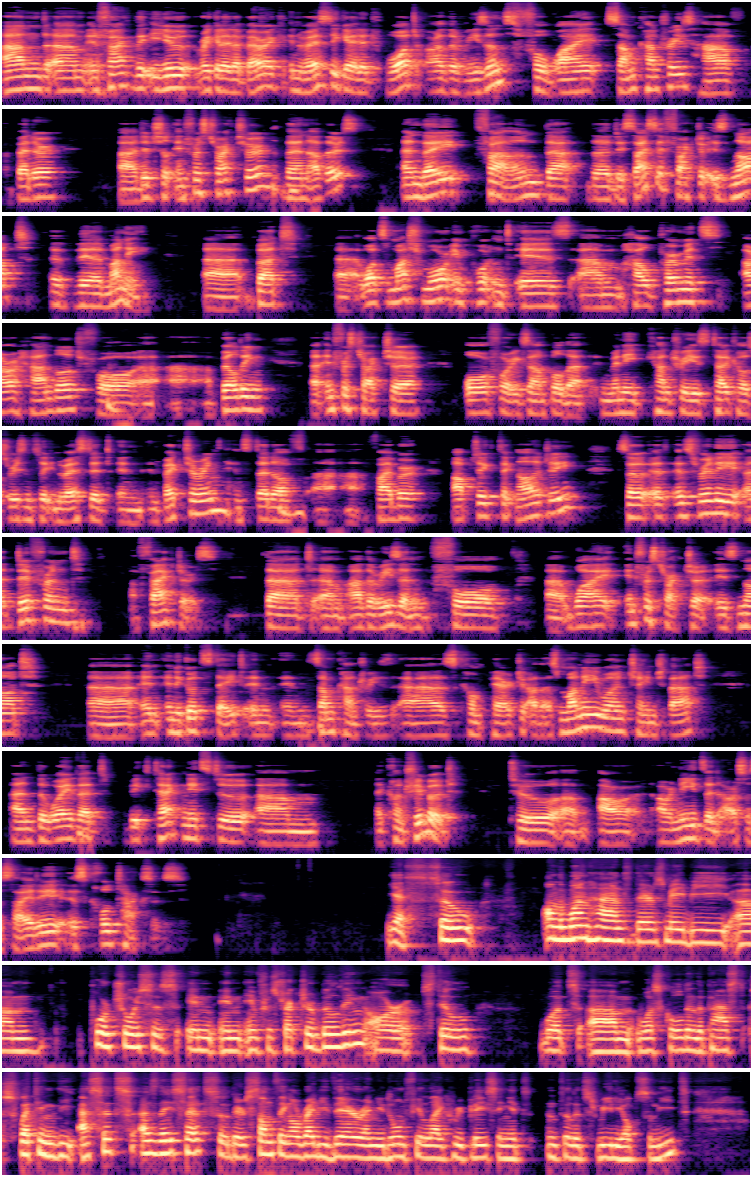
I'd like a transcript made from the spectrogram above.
And um, in fact, the EU regulator BEREC investigated what are the reasons for why some countries have better uh, digital infrastructure than others. And they found that the decisive factor is not uh, the money, uh, but uh, what's much more important is um, how permits are handled for uh, building uh, infrastructure, or for example, that in many countries, telcos recently invested in, in vectoring instead of mm-hmm. uh, uh, fiber optic technology. So it, it's really a different factors that um, are the reason for why infrastructure is not uh, in, in a good state in, in some countries as compared to others. Money won't change that. And the way that big tech needs to um, uh, contribute to um, our, our needs and our society is called taxes. Yes. So, on the one hand, there's maybe um, poor choices in, in infrastructure building or still what um, was called in the past sweating the assets, as they said. So there's something already there, and you don't feel like replacing it until it's really obsolete.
